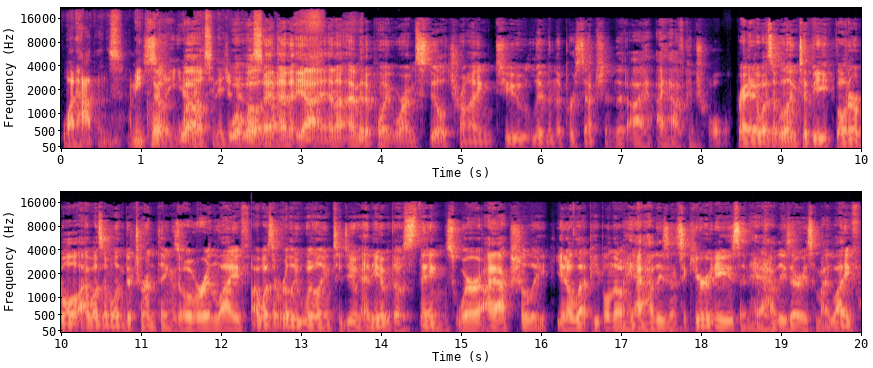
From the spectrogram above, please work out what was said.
what happens? I mean, clearly so, you're well, a real estate agent. Well, now, well so. and, and, yeah, and I'm at a point where I'm still trying to live in the perception that I I have control. Right. I wasn't willing to be vulnerable. I wasn't willing to turn things over in life life, I wasn't really willing to do any of those things where I actually, you know, let people know, Hey, I have these insecurities and Hey, I have these areas in my life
